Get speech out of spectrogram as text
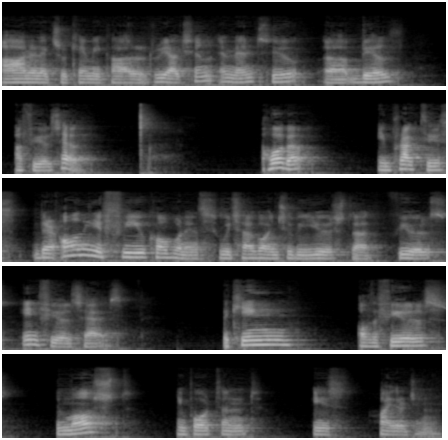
an electrochemical reaction and then to uh, build a fuel cell. However, in practice, there are only a few components which are going to be used as fuels in fuel cells. The king of the fuels, the most important is hydrogen.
